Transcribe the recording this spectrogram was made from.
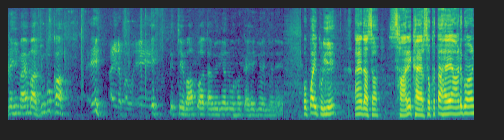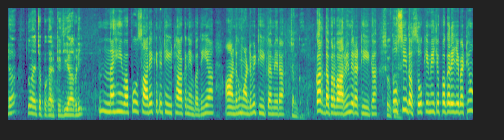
ਨਹੀਂ ਮੈਂ ਮਰ ਜੂ ਭੁੱਖਾ। ਏ ਆਏ ਰੱਬਾ ਓਏ, ਕਿੱਥੇ ਵਾਹ ਪਾਤਾ ਮੇਰੀਆਂ ਨੂੰਹਾਂ ਕਹੇ ਜੀਆਂ ਆਈਆਂ ਨੇ। ਉਹ ਭਾਈ ਕੁੜੀਏ ਐਂ ਦੱਸ ਸਾਰੇ ਖੈਰ ਸੁੱਖ ਤਾਂ ਹੈ ਆਂਢ ਗੁਆਂਢ? ਤੂੰ ਐ ਚੁੱਪ ਕਰਕੇ ਜੀ ਆਵੜੀ। ਨਹੀਂ ਬਾਪੂ ਸਾਰੇ ਕਿਤੇ ਠੀਕ ਠਾਕ ਨੇ ਵਧੀਆ। ਆਂਢ ਗੁਆਂਢ ਵੀ ਠੀਕ ਆ ਮੇਰਾ। ਚੰਗਾ। ਘਰ ਦਾ ਪਰਿਵਾਰ ਵੀ ਮੇਰਾ ਠੀਕ ਆ। ਤੁਸੀਂ ਦੱਸੋ ਕਿਵੇਂ ਚੁੱਪ ਕਰੇ ਜੇ ਬੈਠੇ ਹੋ?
